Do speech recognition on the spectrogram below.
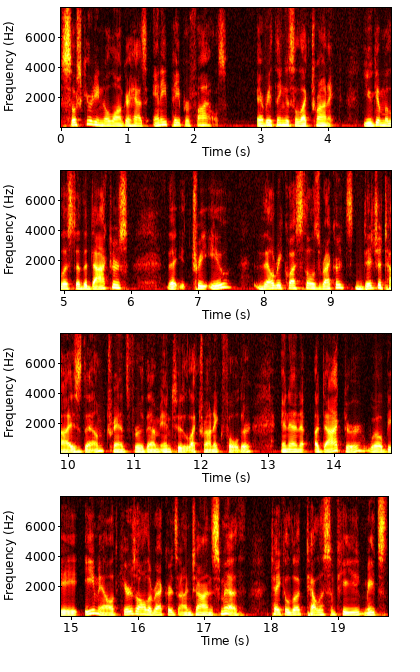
Social Security no longer has any paper files. Everything is electronic. You give them a list of the doctors that treat you, they'll request those records, digitize them, transfer them into the electronic folder, and then a doctor will be emailed, here's all the records on John Smith. Take a look, tell us if he meets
